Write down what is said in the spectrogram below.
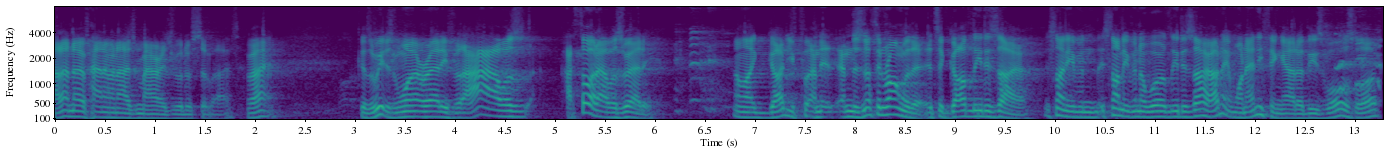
I don't know if Hannah and I's marriage would have survived, right? Because we just weren't ready for. I was, I thought I was ready. I'm like, God, you've put, and, it, and, there's nothing wrong with it. It's a godly desire. It's not, even, it's not even a worldly desire. I don't want anything out of these walls, Lord.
